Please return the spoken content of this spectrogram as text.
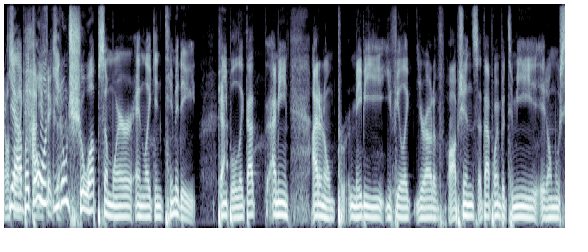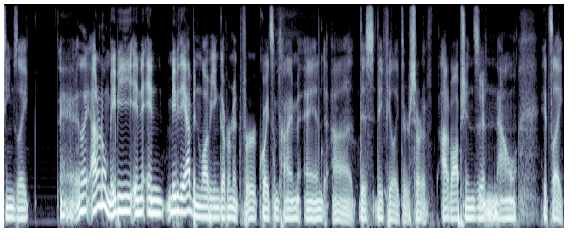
You know, yeah, like, but do don't fix you, that? don't show up somewhere and like intimidate Yeah. people like that. I mean, I don't know. pr- Maybe you feel like you're out of options at that point, but to me, it almost seems like. eh, Like, I don't know. Maybe in in maybe they have been lobbying government for quite some time, and uh, this they feel like they're sort of out of options, and now it's like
